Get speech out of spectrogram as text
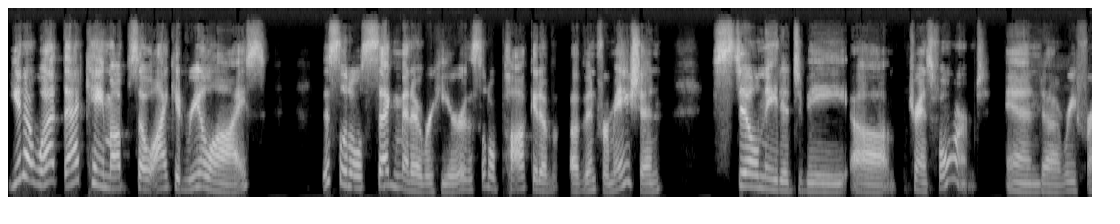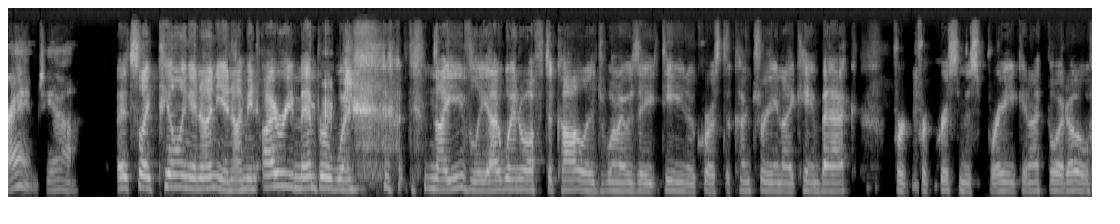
you know what? That came up so I could realize this little segment over here, this little pocket of, of information, still needed to be uh, transformed and uh, reframed. Yeah. It's like peeling an onion. I mean, I remember when naively I went off to college when I was 18 across the country and I came back for, for Christmas break and I thought, oh,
